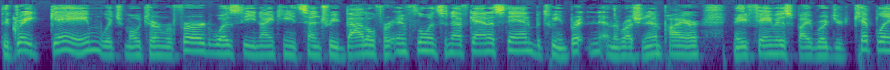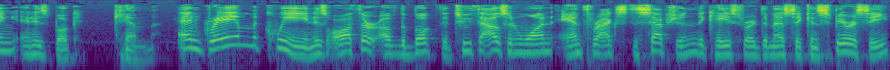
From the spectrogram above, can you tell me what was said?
The Great Game, which Mottern referred, was the 19th century battle for influence in Afghanistan between Britain and the Russian Empire, made famous by Rudyard Kipling in his book Kim. And Graeme MacQueen is author of the book, The 2001 Anthrax Deception, The Case for a Domestic Conspiracy.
